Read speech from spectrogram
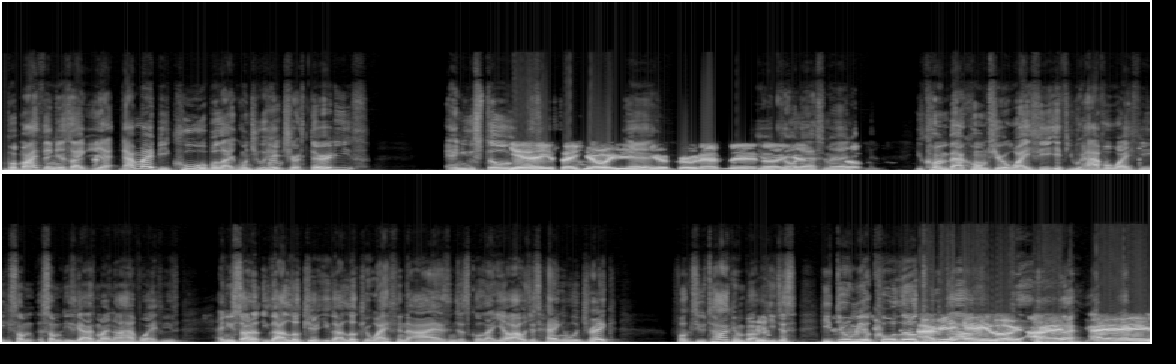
But my thing is like, yeah, that might be cool, but like once you hit your thirties and you still Yeah, it's like, yo, you, Yeah. you're a grown ass man. You're a grown ass man. something. you coming back home to your wifey, if you have a wifey, some some of these guys might not have wifeys, and you start you gotta look your you gotta look your wife in the eyes and just go like, yo, I was just hanging with Drake. Fuck's you talking about? He just he threw me a cool little. I mean, 3000. hey, look, I, hey,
